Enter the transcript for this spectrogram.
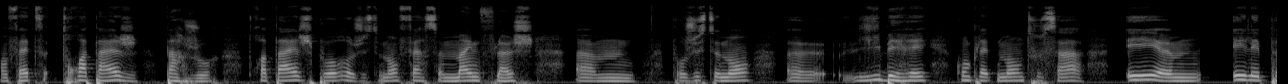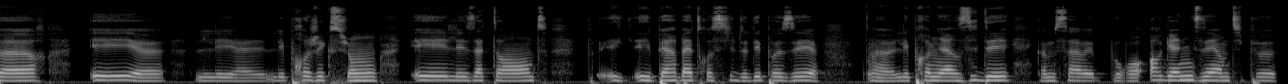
en fait trois pages par jour, trois pages pour justement faire ce mind flush, pour justement libérer complètement tout ça et et les peurs et les, les projections et les attentes et, permettre aussi de déposer euh, les premières idées comme ça pour organiser un petit peu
